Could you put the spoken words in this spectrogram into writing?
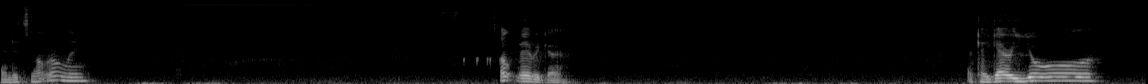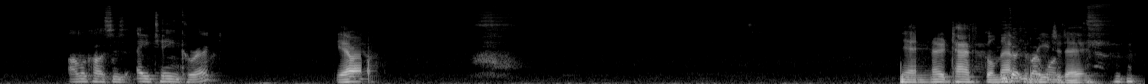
And it's not rolling. Oh, there we go. Okay, Gary, your armor class is 18, correct? Yeah. Yeah, no tactical map for me today.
